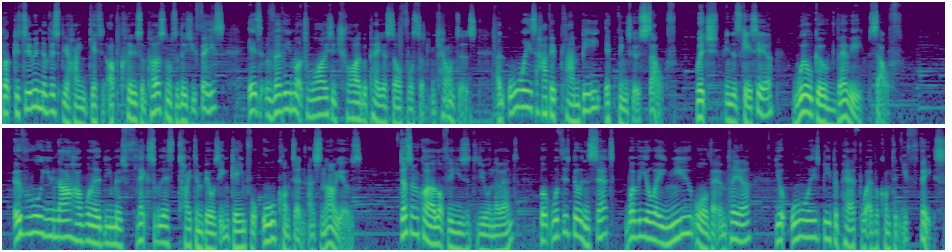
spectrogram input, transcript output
but considering the risk behind getting up close and personal to those you face, it's very much wise to try and prepare yourself for such encounters, and always have a plan B if things go south, which in this case here, will go very south. Overall you now have one of the most flexiblest Titan builds in game for all content and scenarios. Doesn't require a lot for the user to do on their end, but with this building set, whether you're a new or veteran player, you'll always be prepared for whatever content you face,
